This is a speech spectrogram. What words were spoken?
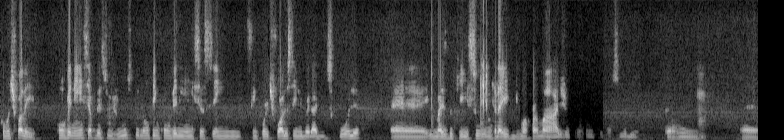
como eu te falei, conveniência a preço justo, não tem conveniência sem, sem portfólio, sem liberdade de escolha, é, e mais do que isso, entregue de uma forma ágil para o consumidor. Então, é,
